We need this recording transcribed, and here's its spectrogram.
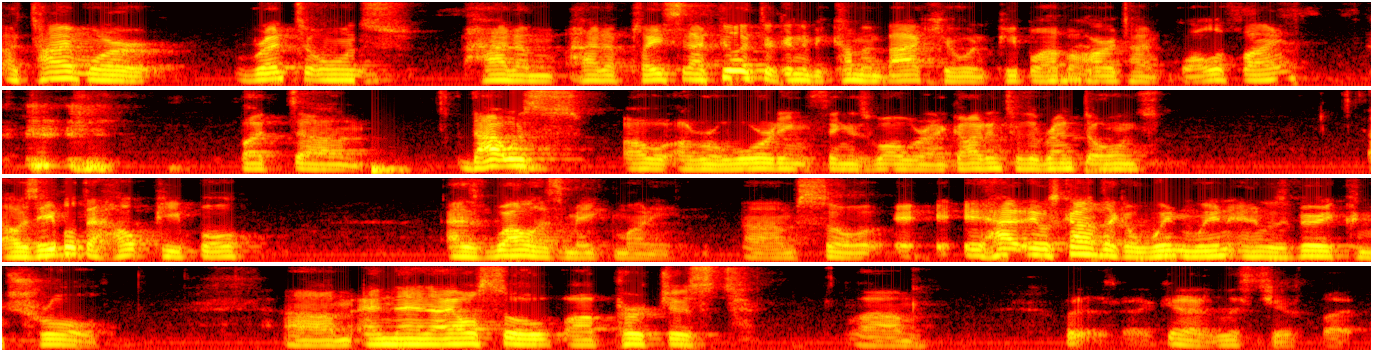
a time where rent to owns had a, had a place, and I feel like they're going to be coming back here when people have a hard time qualifying. but um, that was a, a rewarding thing as well. When I got into the rent to owns, I was able to help people as well as make money. Um, so it, it, had it was kind of like a win-win, and it was very controlled. Um, and then I also uh, purchased. Um, I get a list here, but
